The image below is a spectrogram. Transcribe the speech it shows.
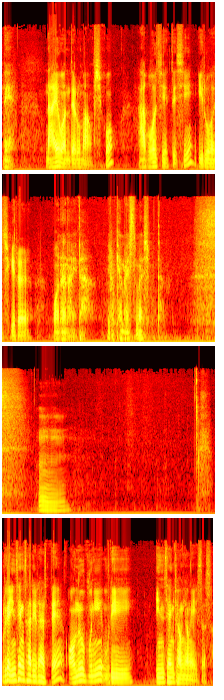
네. 나의 원대로 마옵시고 아버지의 뜻이 이루어지기를 원하나이다. 이렇게 말씀하십니다. 음, 우리가 인생살이를 할 때 어느 분이 우리 인생 경영에 있어서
